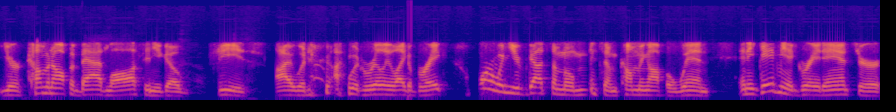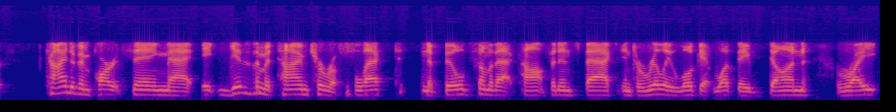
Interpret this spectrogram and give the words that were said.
you're coming off a bad loss and you go, geez, I would I would really like a break, or when you've got some momentum coming off a win. And he gave me a great answer kind of in part saying that it gives them a time to reflect and to build some of that confidence back and to really look at what they've done right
